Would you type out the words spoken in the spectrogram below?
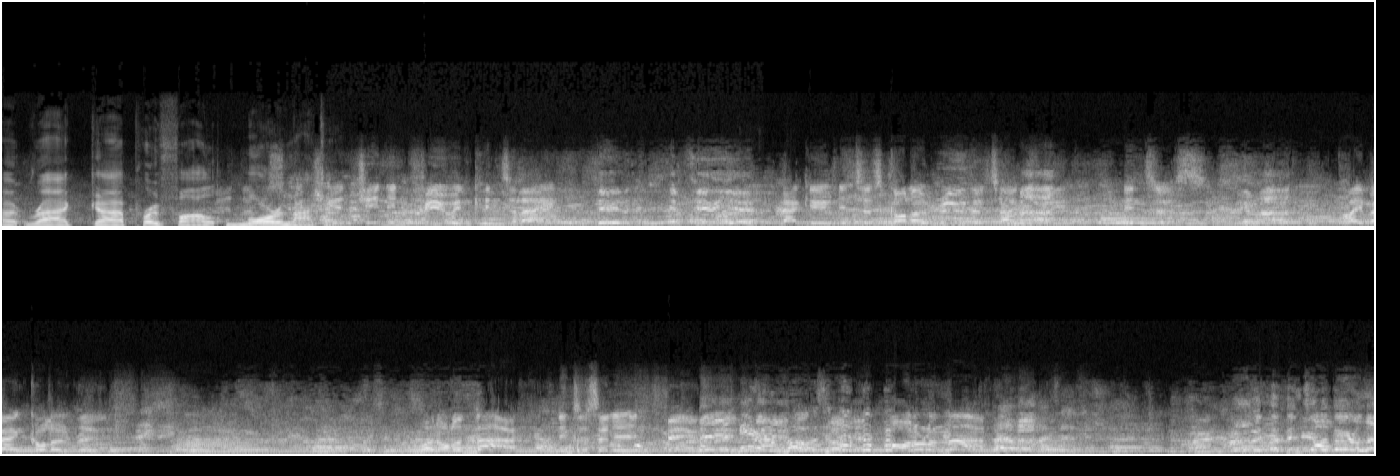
uh, rag uh, profile, more ladder. Gin in few in Kinsley. In few you. Nagu ninjas golo roo the time. Ninjas. Playman golo roo. Wel, nôl yn na. Ninjas yn un few. Mira, mos. O, nôl yn na. I've been to the barrel Wel,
